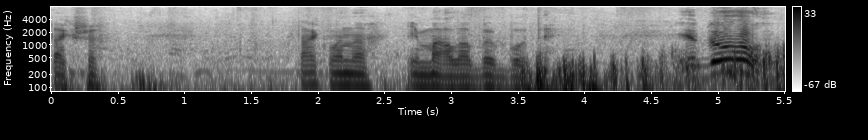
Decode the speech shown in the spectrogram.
так що так воно і мало би бути. Іду!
